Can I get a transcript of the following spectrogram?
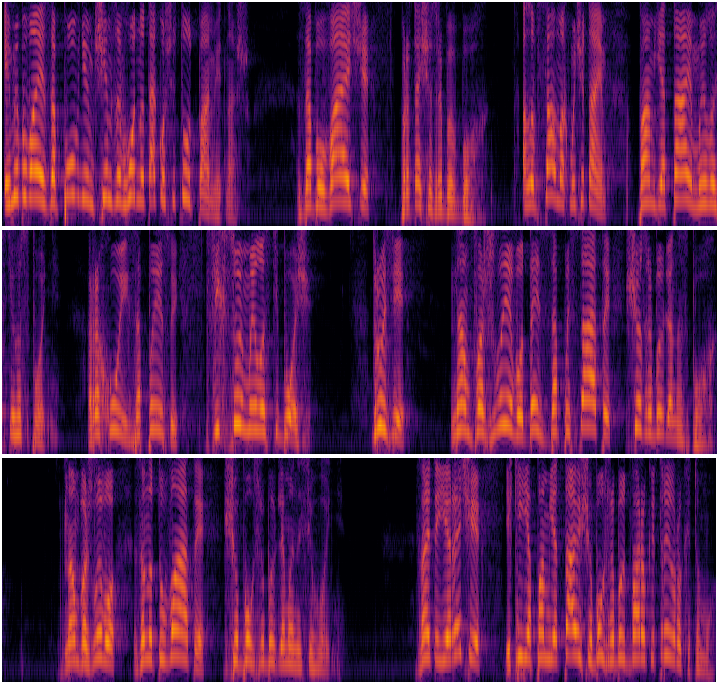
І ми буває заповнюємо чим завгодно, також і тут пам'ять нашу, забуваючи про те, що зробив Бог. Але в псалмах ми читаємо: пам'ятай милості Господні, рахуй їх, записуй, фіксуй милості Божі. Друзі, нам важливо десь записати, що зробив для нас Бог. Нам важливо занотувати, що Бог зробив для мене сьогодні. Знаєте, є речі, які я пам'ятаю, що Бог зробив два роки, три роки тому,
